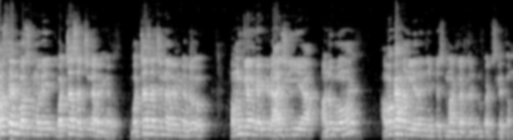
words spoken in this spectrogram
నమస్తే అండి బొత్స సత్యనారాయణ గారు. బొత్స సత్యనారాయణ గారు పవన్ కళ్యాణ్ గారికి రాజకీయ అనుభవం అవగాహన లేదని చెప్పేసి మాట్లాడుతున్నట్టు పరిశీలిద్దాం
